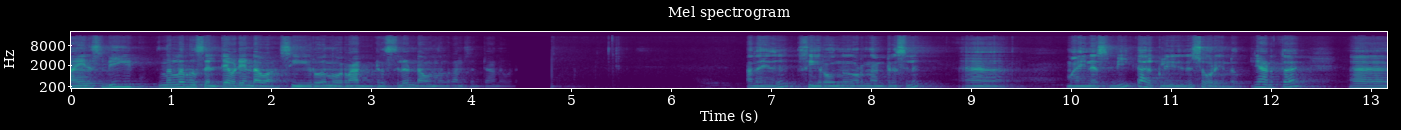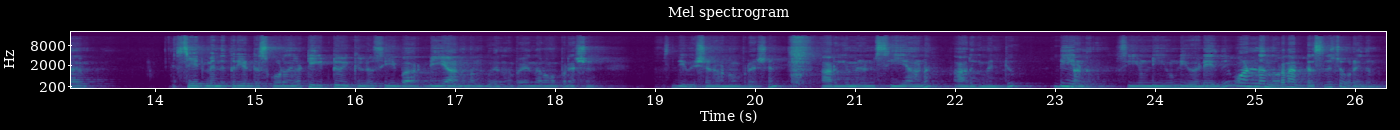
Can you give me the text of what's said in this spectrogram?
മൈനസ് ബി എന്നുള്ള റിസൾട്ട് എവിടെ ഉണ്ടാവുക? സീറോ എന്ന് പറഞ്ഞ അഡ്രസ്സിൽ ഉണ്ടാവും എന്നുള്ള കൺസെപ്റ്റാണ് ഇവിടെ. അതായത് സീറോ എന്ന് പറഞ്ഞ അഡ്രസ്സിൽ മൈനസ് ബി കാൽക്കുലേറ്റ് ചെയ്ത് സ്റ്റോർ ചെയ്യേണ്ടത്. ഇനി അടുത്ത സ്റ്റേറ്റ്മെന്റ് ത്രീ അഡ്രസ് കോഡ് നിങ്ങൾ T two ഇക്കലോ C bar D ആണ് നമുക്ക് വരുന്നത്. അപ്പോൾ എന്താണ് ഓപ്പറേഷൻ ഡിവിഷൻ ആണ് ഓപ്പറേഷൻ ആർഗ്യുമെന്റ് സി ആണ്. ആർഗ്യുമെന്റ് ടു ഡി ആണ്. സിയും ഡിയും ഡിവൈഡ് ചെയ്ത് വൺ എന്ന് പറഞ്ഞ അഡ്രസ്സിൽ സ്റ്റോർ ചെയ്തിട്ടുണ്ട്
